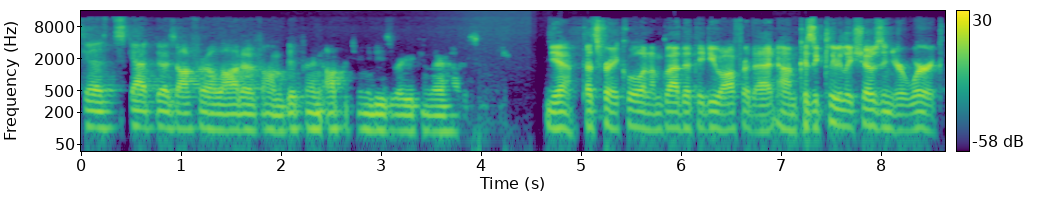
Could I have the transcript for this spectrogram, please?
SCAD does offer a lot of different opportunities where you can learn how to sketch. Yeah, that's very cool, and I'm glad that they do offer that because um, it clearly shows in your work.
